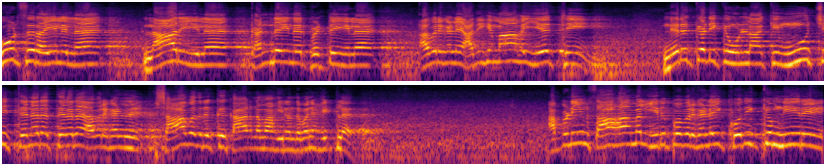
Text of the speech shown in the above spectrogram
கூட்ஸ் ரயிலில் லாரியில் கண்டெய்னர் பெட்டியில் அவர்களை அதிகமாக ஏற்றி நெருக்கடிக்கு உள்ளாக்கி மூச்சு திணற திணற அவர்கள் சாவதற்கு காரணமாக இருந்தவன் ஹிட்லர். அப்படியும் சாகாமல் இருப்பவர்களை கொதிக்கும் நீரில்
